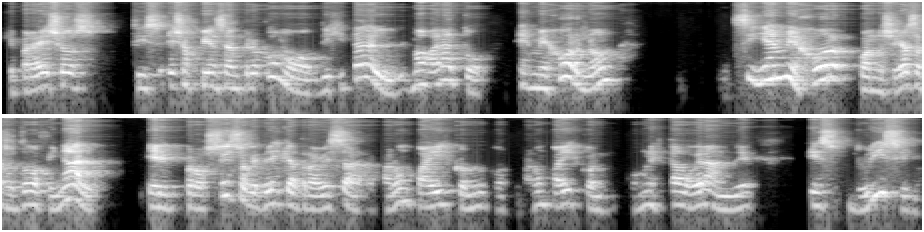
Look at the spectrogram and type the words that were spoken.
que para ellos, ellos piensan, pero ¿cómo? Digital, más barato, es mejor, ¿no? Sí, es mejor cuando llegas al resultado final, el proceso que tenés que atravesar para un país con, para un, país con, un Estado grande es durísimo.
